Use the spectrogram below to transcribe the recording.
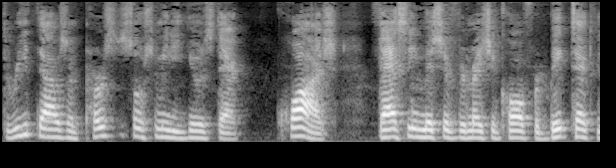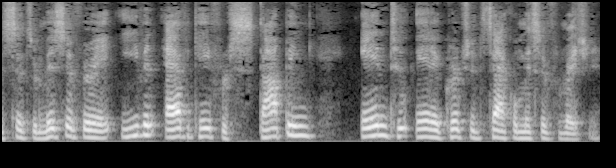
3,000 personal social media units that quash vaccine misinformation, call for big tech to censor misinformation, even advocate for stopping end-to-end encryption to tackle misinformation.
